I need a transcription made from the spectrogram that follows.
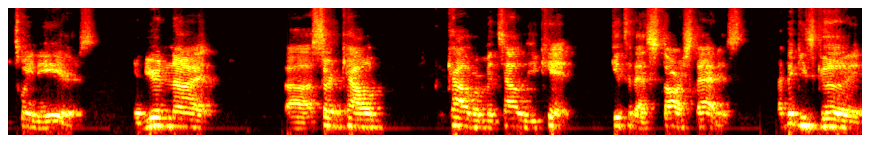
between the ears. If you're not uh, a certain caliber caliber mentality, you can't get to that star status. I think he's good.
